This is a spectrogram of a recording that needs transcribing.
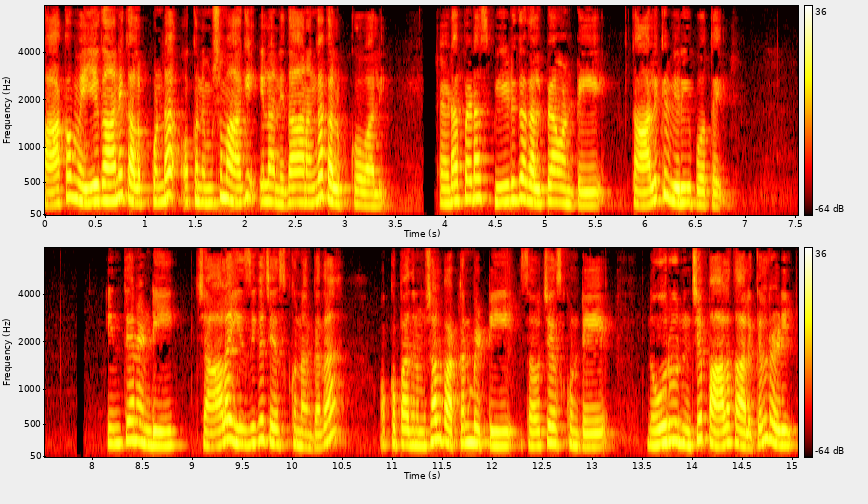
పాకం వేయగానే కలపకుండా ఒక నిమిషం ఆగి ఇలా నిదానంగా కలుపుకోవాలి. ఎడపెడ స్పీడ్గా కలిపామంటే తాలికి విరిగిపోతాయి. ఇంతేనండి చాలా ఈజీగా చేసుకున్నాం కదా? ఒక పది నిమిషాలు పక్కన పెట్టి సర్వ్ చేసుకుంటే నోరు నుంచే పాల తాలికలు రెడీ.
